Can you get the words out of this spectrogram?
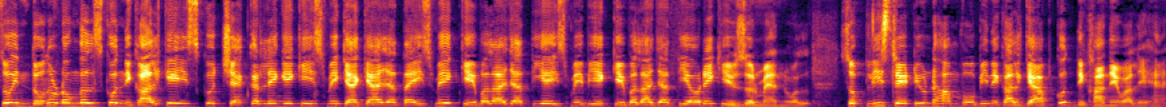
सो so, इन दोनों डोंगल्स को निकाल के इसको चेक कर लेंगे कि इसमें क्या क्या आ जाता है। इसमें एक केबल आ जाती है इसमें भी एक केबल आ जाती है और एक user manual so please stay tuned हम वो भी निकाल के आपको दिखाने वाले हैं।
